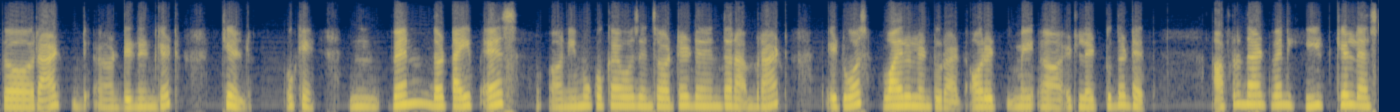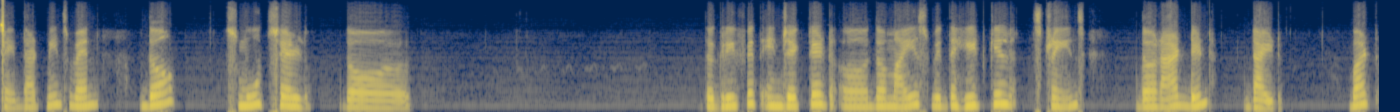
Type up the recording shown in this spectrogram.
the rat uh, didn't get killed okay. When the type S uh, pneumococci was inserted in the rat it was virulent to rat or it may uh, it led to the death. After that when heat killed S type that means when the smooth celled the the Griffith injected uh, the mice with the heat killed strains the rat didn't died. But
